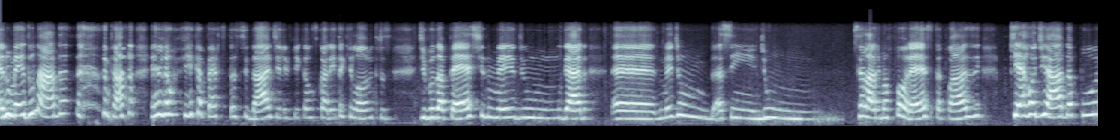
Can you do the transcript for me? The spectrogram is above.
É no meio do nada, tá? Ele não fica perto da cidade, ele fica uns 40 quilômetros de Budapeste, no meio de um lugar, é, no meio de um, assim, de um, sei lá, de uma floresta quase, que é rodeada por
